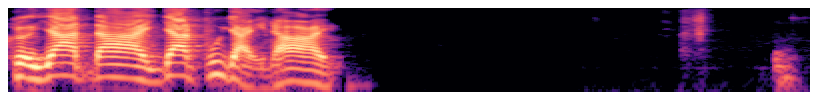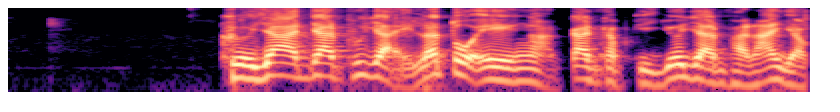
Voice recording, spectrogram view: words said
เครือญาติได้ ญาติผู้ใหญ่ได้ เครือญาติญาติผู้ใหญ่และตัวเองอะ การขับขี่ยวดยานพาหนะอย่า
